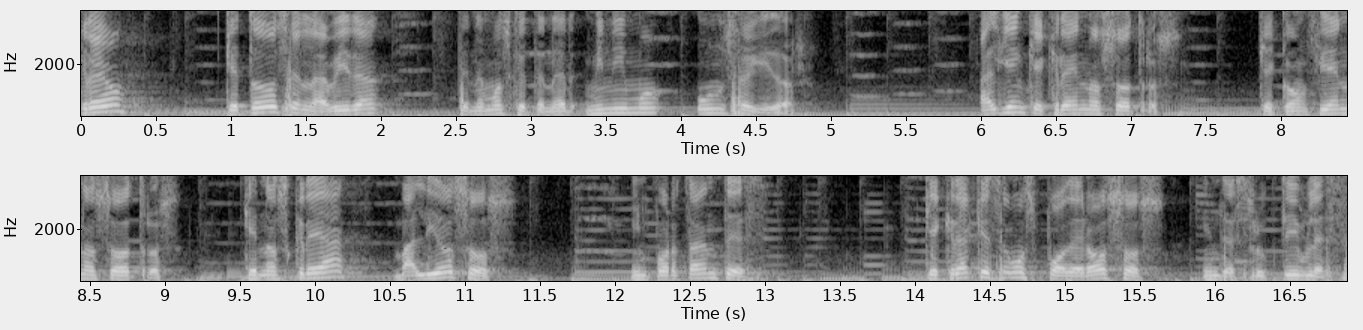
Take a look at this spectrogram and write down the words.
Creo que todos en la vida tenemos que tener mínimo un seguidor. Alguien que cree en nosotros, que confíe en nosotros, que nos crea valiosos, importantes, que crea que somos poderosos, indestructibles.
